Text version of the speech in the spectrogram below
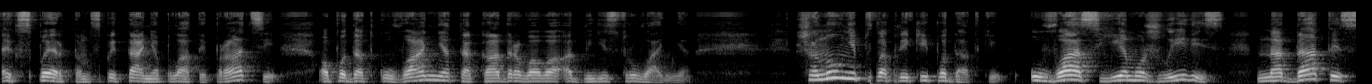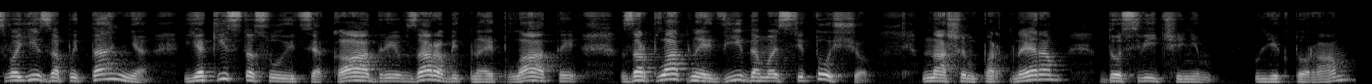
експертом з питань оплати праці, оподаткування та кадрового адміністрування. Шановні платники податків, у вас є можливість надати свої запитання, які стосуються кадрів, заробітної плати, зарплатної відомості тощо нашим партнерам, досвідченим лекторам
